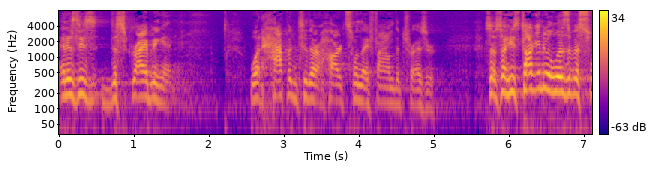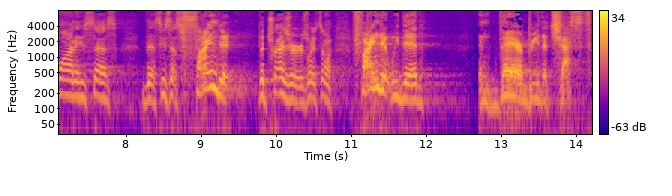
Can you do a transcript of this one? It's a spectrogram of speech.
And as he's describing it, what happened to their hearts when they found the treasure. So, so he's talking to Elizabeth Swann, and he says this. He says, Find it, the treasure is what he's saying. Find it, we did, and there be the chest,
